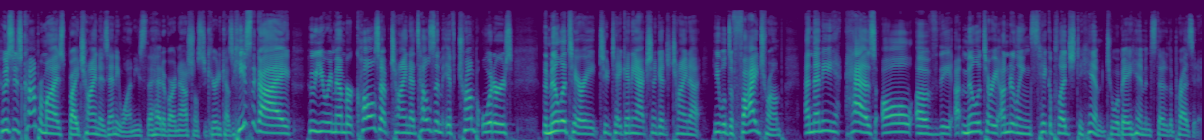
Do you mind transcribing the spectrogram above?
who's as compromised by China as anyone. He's the head of our National Security Council. He's the guy who you remember calls up China, tells them if Trump orders the military to take any action against China, he will defy Trump. And then he has all of the uh, military underlings take a pledge to him to obey him instead of the president.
